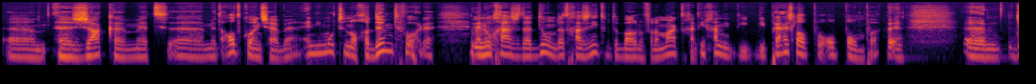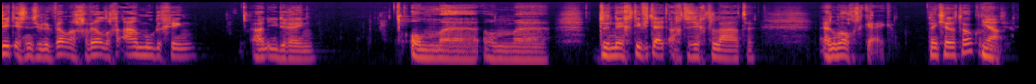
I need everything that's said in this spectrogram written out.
uh, uh, zakken met, uh, met altcoins hebben. En die moeten nog gedumpt worden. En hoe gaan ze dat doen? Dat gaan ze niet op de bodem van de markt gaan. Die gaan die, die, die prijslopen oppompen. En, um, dit is natuurlijk wel een geweldige aanmoediging aan iedereen om, uh, om uh, de negativiteit achter zich te laten en omhoog te kijken. Denk je dat ook? Of ja. Niet?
